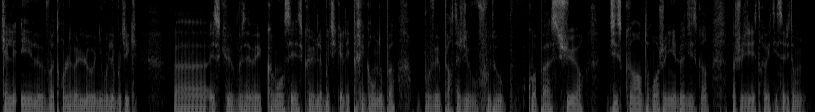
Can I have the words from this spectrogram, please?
Quel est votre level au niveau de la boutique? Euh, Est-ce que vous avez commencé? Est-ce que la boutique elle est très grande ou pas? Vous pouvez partager vos photos, pourquoi pas sur Discord, rejoignez le Discord. Moi je vous dis très vite et salut tout le monde.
